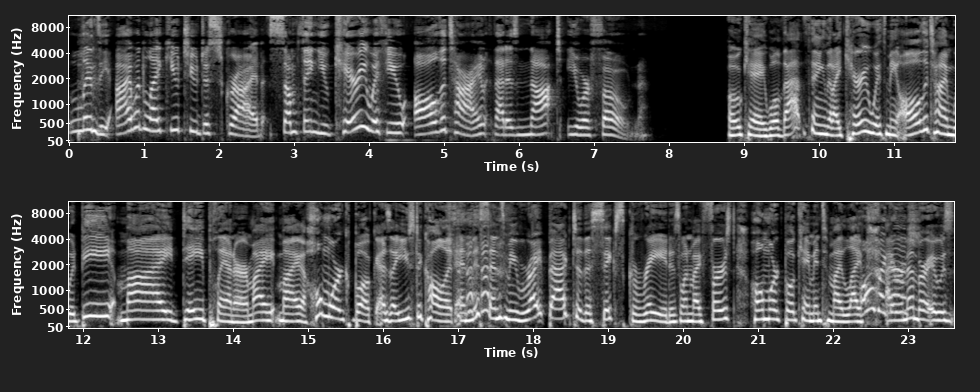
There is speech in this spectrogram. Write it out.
Lindsay, I would like you to describe something you carry with you all the time that is not your phone. Okay, well, that thing that I carry with me all the time would be my day planner, my, my homework book, as I used to call it. And this sends me right back to the sixth grade is when my first homework book came into my life. Oh my. I remember it was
